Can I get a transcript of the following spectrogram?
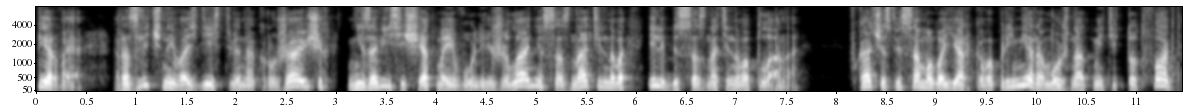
Первое – различные воздействия на окружающих, не зависящие от моей воли и желания, сознательного или бессознательного плана – в качестве самого яркого примера можно отметить тот факт,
